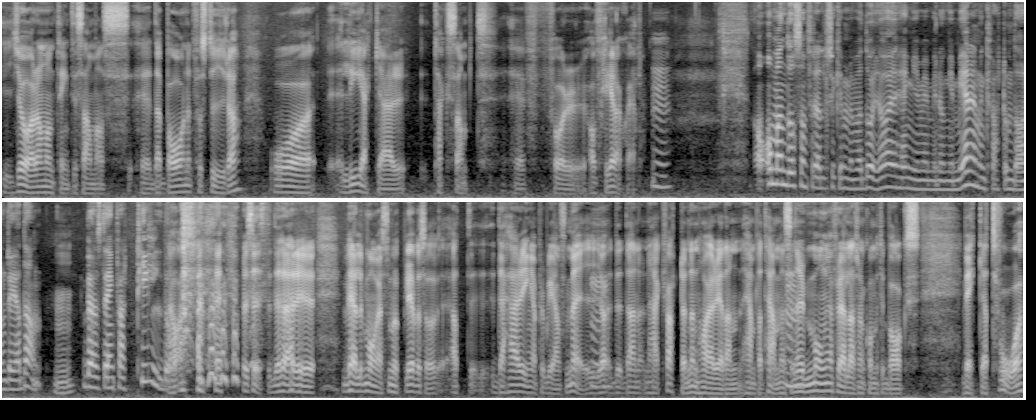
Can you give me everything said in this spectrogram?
göra någonting tillsammans eh, där barnet får styra och lek är tacksamt eh, för, av flera skäl. Mm. Om man då som förälder tycker, men vadå, jag hänger med min unge mer än en kvart om dagen redan. Mm. Behövs det en kvart till då? Ja, precis. Det där är ju väldigt många som upplever så att det här är inga problem för mig. Mm. Jag, den, här kvarten den har jag redan hämtat hem. Men sen mm. är det många föräldrar som kommer tillbaks vecka två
